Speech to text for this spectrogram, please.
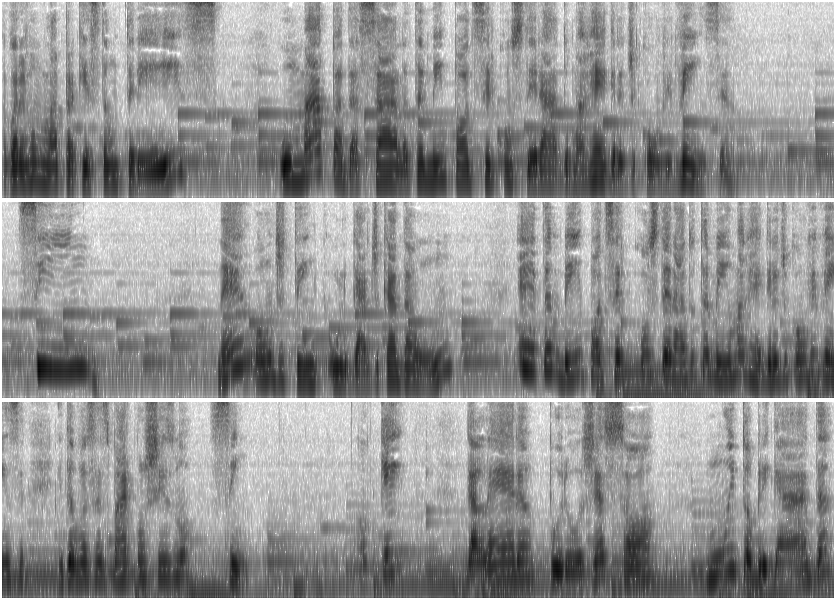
Agora vamos lá para a questão 3. O mapa da sala também pode ser considerado uma regra de convivência? Sim. Né? Onde tem o lugar de cada um, é também pode ser considerado também uma regra de convivência. Então vocês marcam X no sim. OK? Galera, por hoje é só. Muito obrigada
